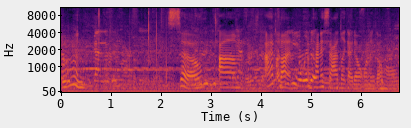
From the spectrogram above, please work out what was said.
Go on. So, um, I had fun. I'm kind of sad, like I don't want to go home.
